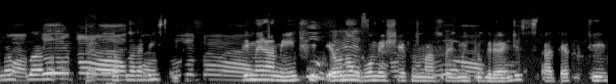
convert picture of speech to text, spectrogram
Meu plano, meu plano é bem simples. Primeiramente, eu não vou mexer com nações muito grandes, até porque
